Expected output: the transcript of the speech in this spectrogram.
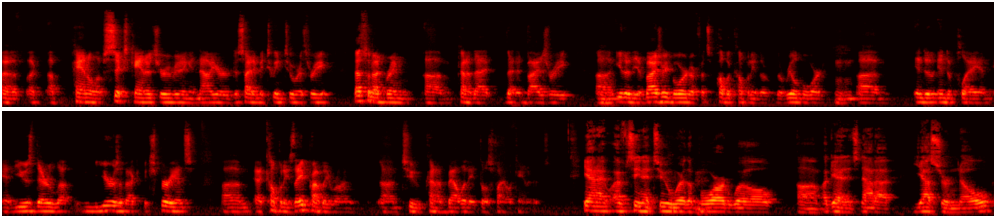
a, a, a panel of six candidates you're reviewing, and now you're deciding between two or three, that's when I'd bring um, kind of that that advisory, uh, Mhm. either the advisory board or if it's a public company, the, the real board, Mhm. um, into into play and, and use their le- years of experience um, at companies they probably run um, to kind of validate those final candidates. Yeah, and I, I've seen it too, where the board will, um, again, it's not a yes or no,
